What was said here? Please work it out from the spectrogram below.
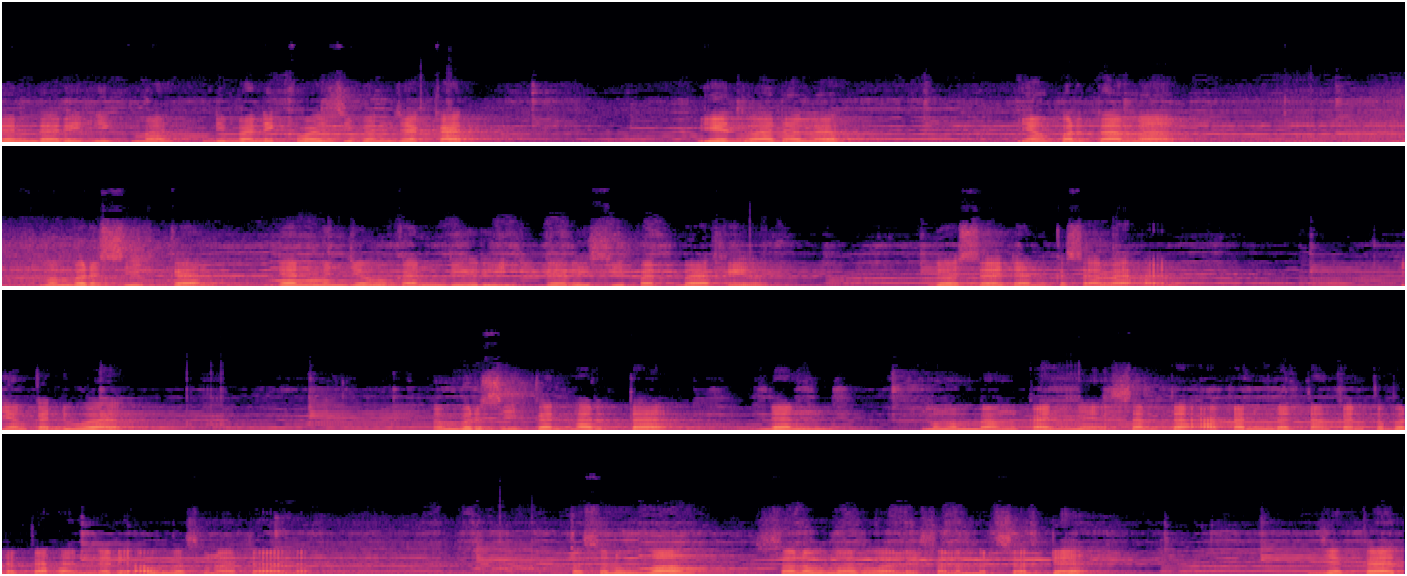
dan dari hikmah dibalik kewajiban zakat yaitu adalah yang pertama membersihkan dan menjauhkan diri dari sifat bakhil, dosa dan kesalahan. Yang kedua, membersihkan harta dan mengembangkannya serta akan mendatangkan keberkahan dari Allah SWT. Rasulullah Shallallahu Alaihi Wasallam bersabda, zakat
